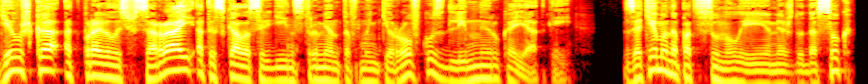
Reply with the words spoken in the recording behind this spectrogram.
Девушка отправилась в сарай, отыскала среди инструментов монтировку с длинной рукояткой. Затем она подсунула ее между досок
